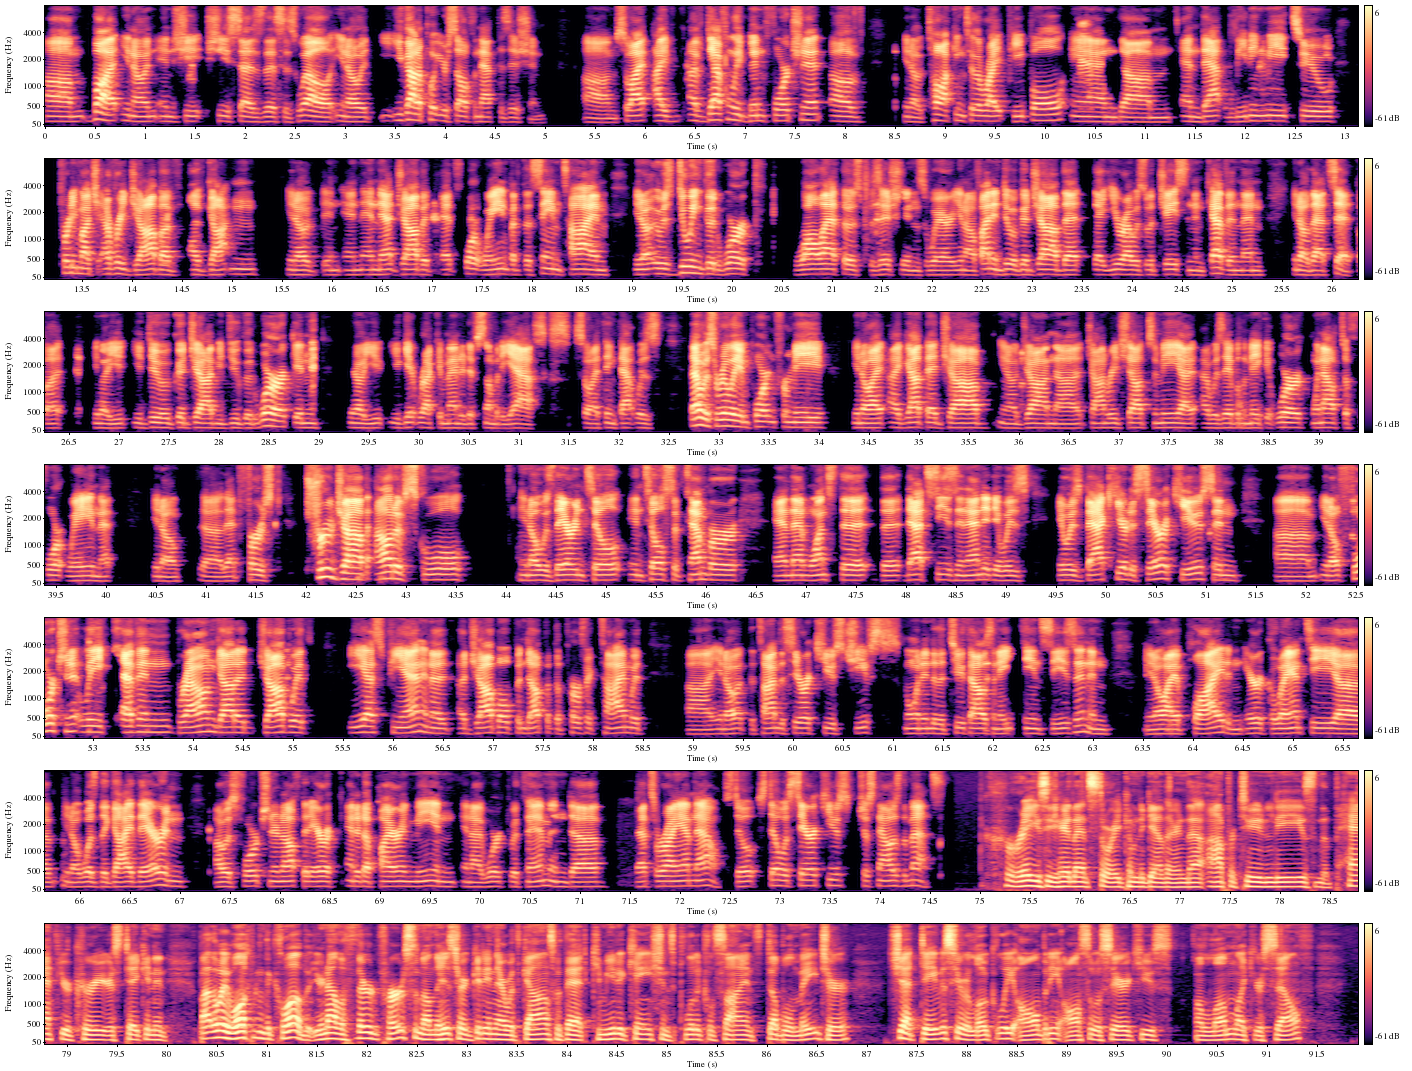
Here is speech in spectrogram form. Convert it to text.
um, but you know and, and she she says this as well you know you got to put yourself in that position um, so I I've, I've definitely been fortunate of you know talking to the right people and um, and that leading me to pretty much every job I've I've gotten you know and and, and that job at, at Fort Wayne but at the same time you know it was doing good work while at those positions where you know if I didn't do a good job that that year I was with Jason and Kevin, then you know that's it. But you know you you do a good job, you do good work, and you know you you get recommended if somebody asks. So I think that was that was really important for me. You know, I, I got that job. You know, John uh, John reached out to me. I, I was able to make it work. Went out to Fort Wayne. That you know uh, that first true job out of school. You know, was there until until September, and then once the the that season ended, it was it was back here to Syracuse. And, um, you know, fortunately, Kevin Brown got a job with ESPN and a, a job opened up at the perfect time with, uh, you know, at the time the Syracuse Chiefs going into the 2018 season. And, you know, I applied and Eric Galante, uh, you know, was the guy there. And I was fortunate enough that Eric ended up hiring me and, and I worked with him. And uh, that's where I am now. Still, still with Syracuse, just now as the Mets crazy to hear that story come together and the opportunities and the path your career is taken. And by the way, welcome to the club. You're now the third person on the history of getting there with Goz with that communications political science double major. Chet Davis here locally, Albany, also a Syracuse alum like yourself,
